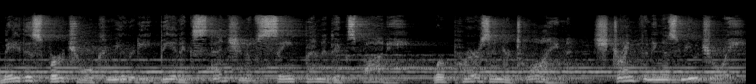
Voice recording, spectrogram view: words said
May this virtual community be an extension of St. Benedict's body, where prayers intertwine, strengthening us mutually.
